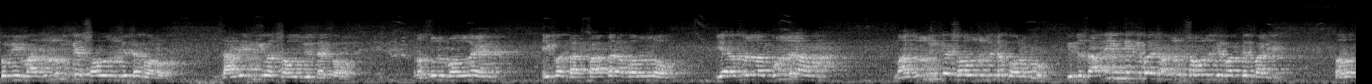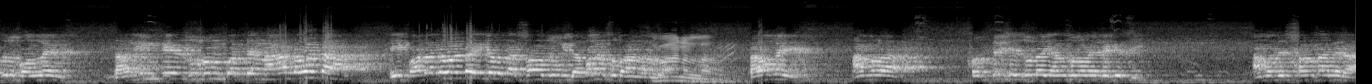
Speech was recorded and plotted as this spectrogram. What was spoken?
তুমি মাজলুমকে সহযোগিতা করো জালিমকেও সহযোগিতা করো। রসুল বললেন এই কথা সাহাবেরা বলল ইয়া রসুল্লাহ বুঝলাম মাজলুমকে সহযোগিতা করব কিন্তু জালিমকে কীভাবে সহযোগ- সহযোগিতা করতে পারি? তো রসুল বললেন জালিমকে জুলুম করতে না দেওয়াটা এই বাধা দেওয়াটা এই হলো তার সহযোগিতা। বলেন সুবহানাল্লাহ। তাহলে আমরা ছত্রিশে জুলাই আন্দোলনে দেখেছি আমাদের সন্তানেরা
